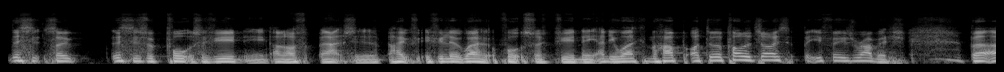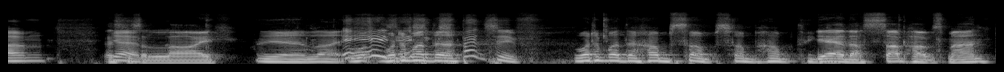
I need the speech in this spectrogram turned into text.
this. Is, so this is for Portsmouth Uni, and I've actually hope if you look work at Portsmouth Uni and you work in the hub, I do apologise, but your food's rubbish. But um, That's Yeah. just a lie. Yeah, like It what, is, what it's about the expensive. what about the hub sub sub hub thing? Yeah, the sub hubs, man.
